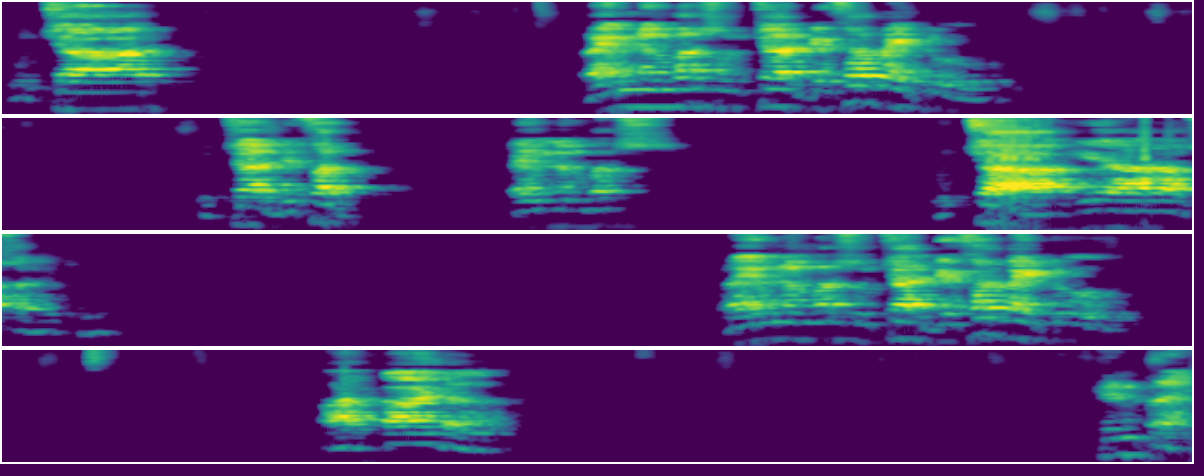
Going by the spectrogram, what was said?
which are differ by 2, prime numbers which are prime numbers which are differ by 2 are called twin prime.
